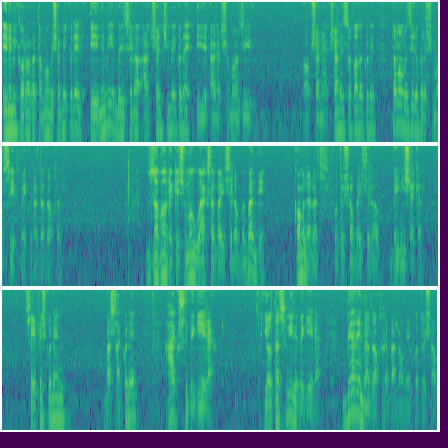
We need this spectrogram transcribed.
اینمی کارا را تمامش می‌کنین. اینمی به اصطلاح اکشن چی می‌کنه؟ اگر شما از این option action استفاده کنید تمام زیر برای شما save می‌کنه در داخل. زمانی که شما او عکس به اصطلاح ببندید کاملا از فتوشاپ به اصطلاح این شکل. save ش کنین بسته کنین عکس دیگه یا تصویر دیگه بیارین در داخل برنامه فتوشاپ.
